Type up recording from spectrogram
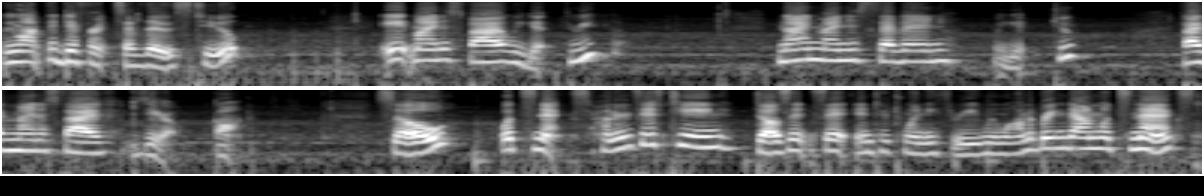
We want the difference of those two. 8 minus 5, we get 3. 9 minus 7, we get 2. 5 minus 5, 0. Gone. So What's next? 115 doesn't fit into 23. We want to bring down what's next,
